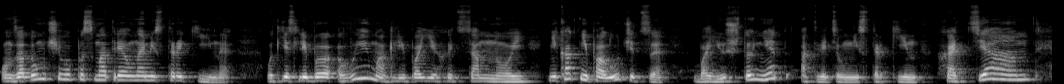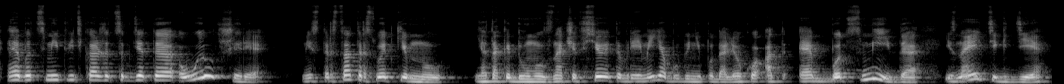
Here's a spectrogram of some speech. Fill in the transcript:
Он задумчиво посмотрел на мистера Кина. «Вот если бы вы могли поехать со мной, никак не получится». «Боюсь, что нет», – ответил мистер Кин. «Хотя Эббот Смит ведь, кажется, где-то в Уилтшире». Мистер Саттерсуэт кивнул. Я так и думал, значит, все это время я буду неподалеку от Эбботсмида. И знаете где?»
